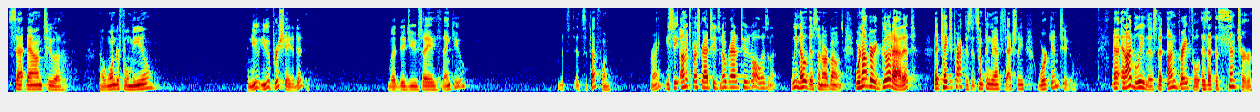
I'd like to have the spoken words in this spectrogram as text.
sat down to a, a wonderful meal and you, you appreciated it? But did you say thank you? It's, it's a tough one, right? You see, unexpressed gratitude is no gratitude at all, isn't it? We know this in our bones. We're not very good at it. It takes practice. It's something we have to actually work into. And, and I believe this that ungrateful is at the center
